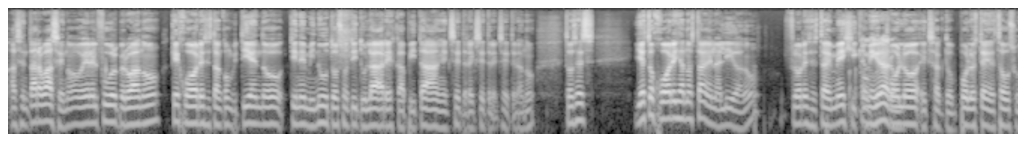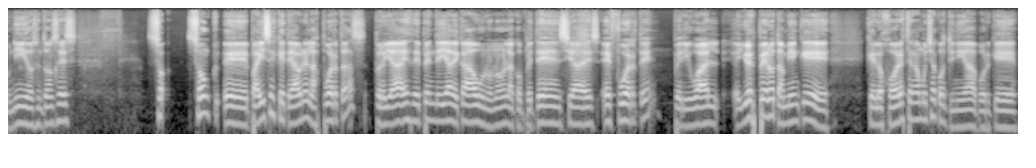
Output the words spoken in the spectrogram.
asentar base, ¿no? Ver el fútbol peruano, qué jugadores están compitiendo, tienen minutos, son titulares, capitán, etcétera, etcétera, etcétera, ¿no? Entonces, ya estos jugadores ya no están en la liga, ¿no? Flores está en México, Emigraron. Polo, exacto, Polo está en Estados Unidos, entonces so- son eh, países que te abren las puertas, pero ya es depende ya de cada uno, ¿no? La competencia es, es fuerte, pero igual eh, yo espero también que, que los jugadores tengan mucha continuidad, porque,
